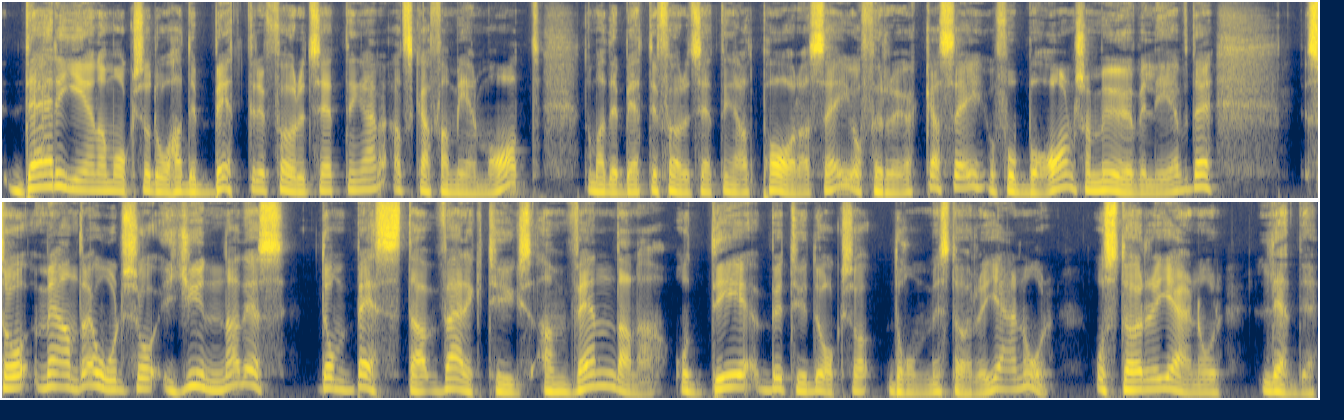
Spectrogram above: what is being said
därigenom också då hade bättre förutsättningar att skaffa mer mat. De hade bättre förutsättningar att para sig och föröka sig och få barn som överlevde. Så med andra ord så gynnades de bästa verktygsanvändarna och det betydde också de med större hjärnor. Och större hjärnor ledde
